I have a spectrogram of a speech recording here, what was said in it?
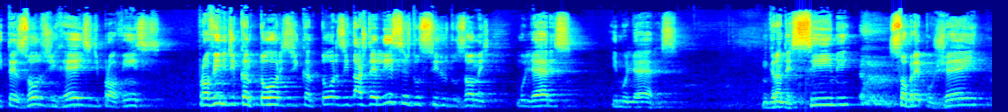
e tesouros de reis e de províncias, provine de cantores, de cantoras e das delícias dos filhos dos homens, mulheres e mulheres. Engrandeci-me, sobrepujei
